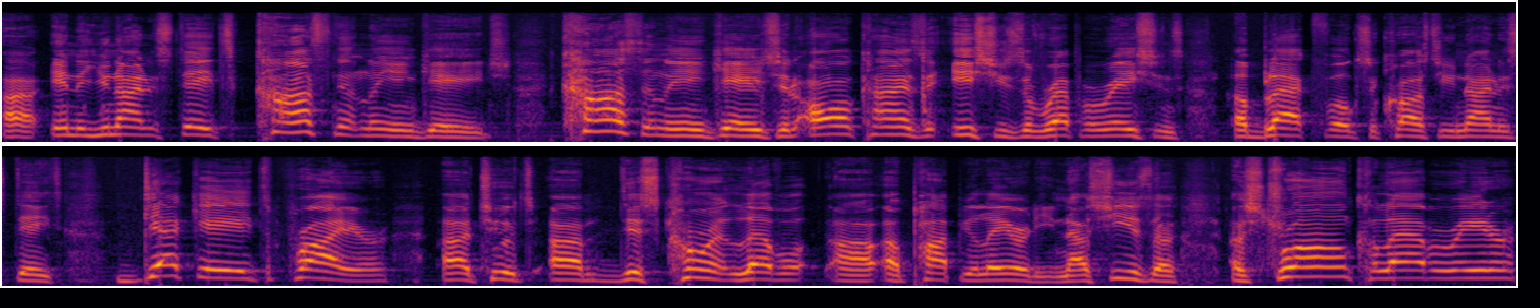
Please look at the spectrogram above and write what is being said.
uh, in the United States, constantly engaged, constantly engaged in all kinds of issues of reparations of black folks across the United States. Decades prior, uh, to its, um, this current level uh, of popularity. Now, she is a, a strong collaborator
